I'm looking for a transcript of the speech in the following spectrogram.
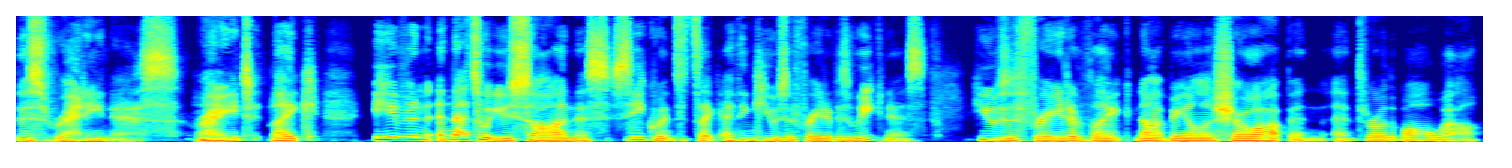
this readiness, right? Like even, and that's what you saw in this sequence. It's like, I think he was afraid of his weakness. He was afraid of like not being able to show up and, and throw the ball well.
